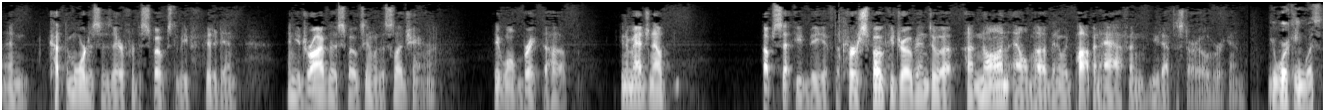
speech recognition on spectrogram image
and cut the mortises there for the spokes to be fitted in, and you drive those spokes in with a sledgehammer, it won't break the hub. You can imagine how upset you'd be if the first spoke you drove into a, a non elm hub and it would pop in half and you'd have to start over again. You're working with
